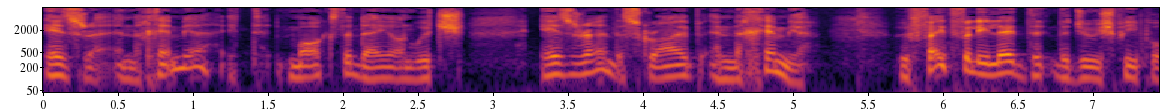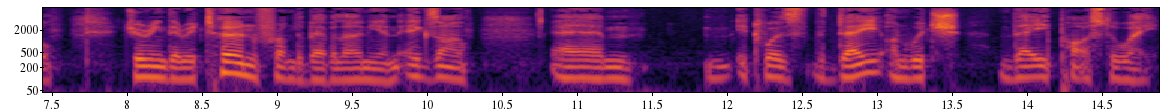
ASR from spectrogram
Ezra and Nehemiah. It marks the day on which Ezra, the scribe, and Nehemiah, who faithfully led the Jewish people during their return from the Babylonian exile. Um, it was the day on which they passed away,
